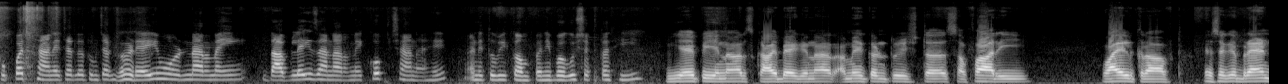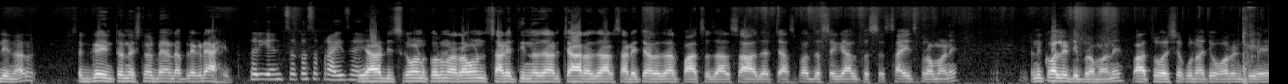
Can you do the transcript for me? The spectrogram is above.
खूपच छान याच्यातल्या तुमच्या घड्याही मोडणार नाही दाबल्याही जाणार नाही. खूप छान आहे. आणि तुम्ही कंपनी बघू शकता ही. व्ही आय पी येणार स्काय बॅग येणार अमेरिकन टुरिस्टर सफारी वाईल्ड क्राफ्ट हे सगळे ब्रँड येणार. सगळे इंटरनॅशनल ब्रँड आपल्याकडे आहेत. तर यांचं कसं प्राइस आहे? या डिस्काउंट करून अराउंड साडेतीन हजार चार हजार साडेचार हजार पाच हजार सहा हजारच्या आसपास जसं घ्याल तसं साईज प्रमाणे आणि क्वालिटी प्रमाणे पाच वर्ष कुणाची वॉरंटी आहे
